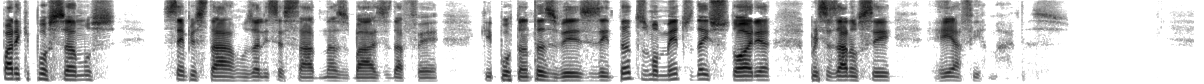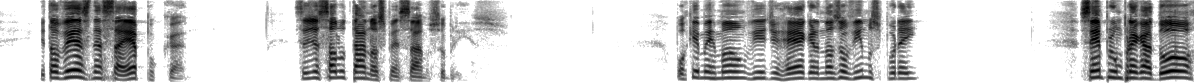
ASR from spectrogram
para que possamos sempre estarmos alicerçados nas bases da fé que por tantas vezes, em tantos momentos da história, precisaram ser reafirmadas. E talvez nessa época seja salutar nós pensarmos sobre isso. Porque, meu irmão, via de regra, nós ouvimos por aí Sempre um pregador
